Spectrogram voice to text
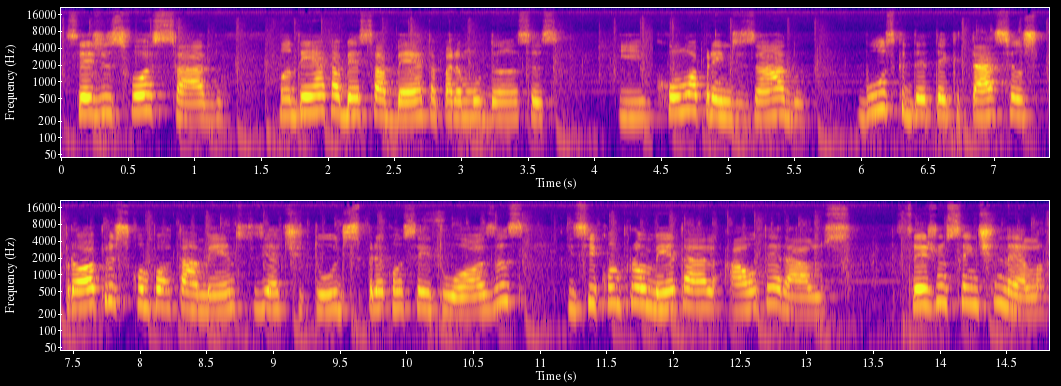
Seja esforçado, mantenha a cabeça aberta para mudanças e, com o aprendizado, Busque detectar seus próprios comportamentos e atitudes preconceituosas e se comprometa a alterá-los. Seja um sentinela.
